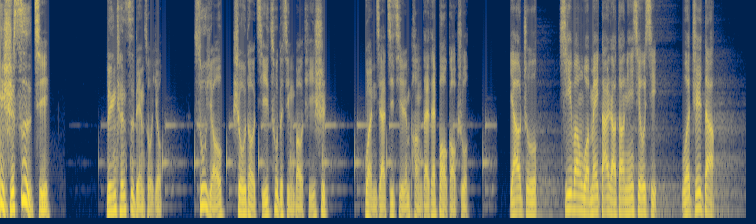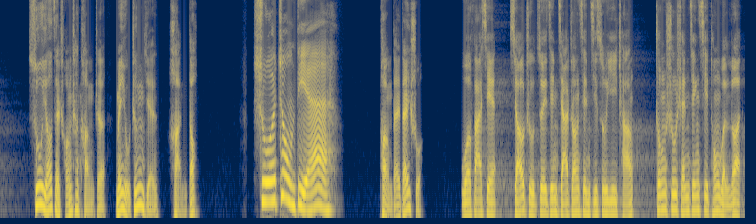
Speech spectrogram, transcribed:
第十四集，凌晨四点左右，苏瑶收到急促的警报提示，管家机器人胖呆呆报告说：“瑶主，希望我没打扰到您休息。我知道。”苏瑶在床上躺着，没有睁眼，喊道：“说重点。”胖呆呆说：“我发现小主最近甲状腺激素异常，中枢神经系统紊乱。”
